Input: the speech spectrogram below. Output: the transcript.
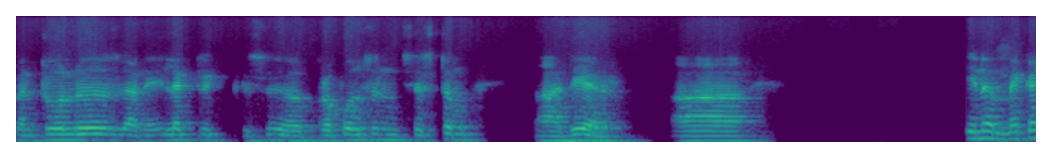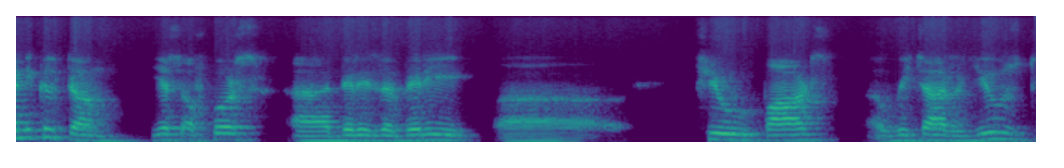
controllers and electric uh, propulsion system uh, there. Uh, in a mechanical term, yes, of course, uh, there is a very uh, few parts uh, which are used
